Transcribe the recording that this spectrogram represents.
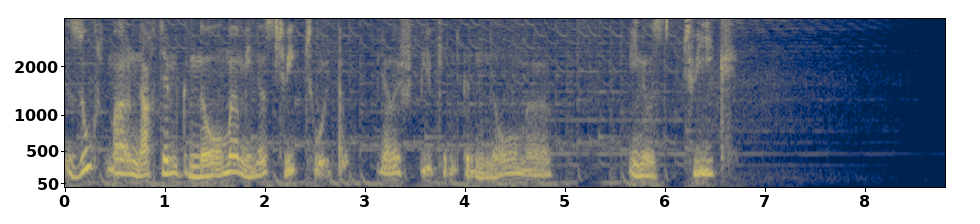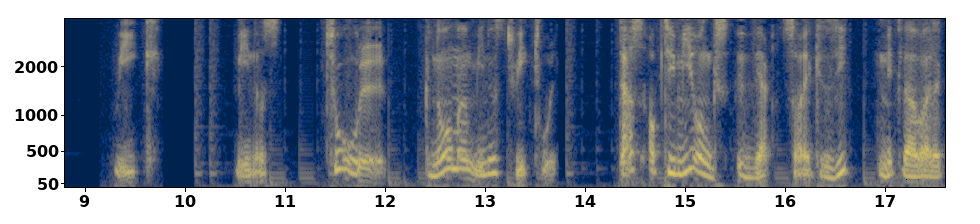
Sucht mal nach dem Gnome-Tweak-Tool. Ja, das Spielkind Gnome-Tweak Tweak. Gnome-Tweak Tool. Das Optimierungswerkzeug sieht mittlerweile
